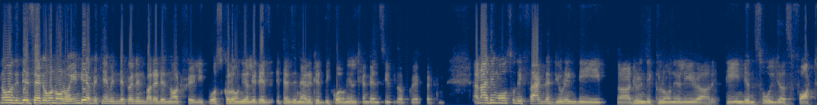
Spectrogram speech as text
know, they said, oh no, no, India became independent, but it is not really post-colonial. It is it has inherited the colonial tendencies of Great Britain. And I think also the fact that during the uh, during the colonial era, the Indian soldiers fought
